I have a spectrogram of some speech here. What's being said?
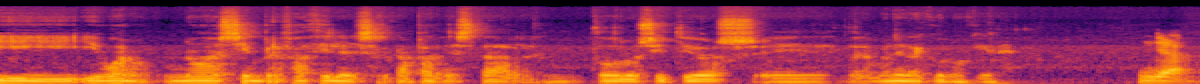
y, bueno, no es siempre fácil el ser capaz de estar en todos los sitios eh, de la manera que uno quiere. Ya,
